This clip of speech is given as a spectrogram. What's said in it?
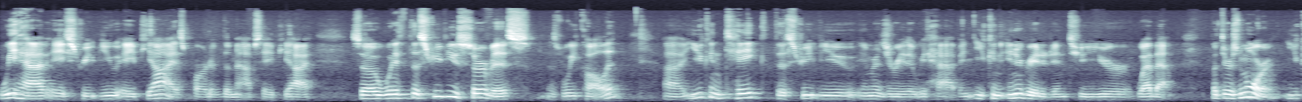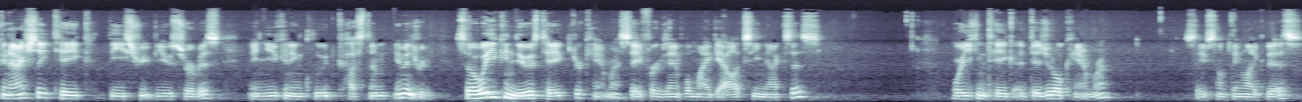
We have a Street View API as part of the Maps API. So with the Street View service, as we call it, uh, you can take the Street View imagery that we have and you can integrate it into your web app. But there's more. You can actually take the Street View service and you can include custom imagery. So what you can do is take your camera, say for example my Galaxy Nexus, or you can take a digital camera, say something like this,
